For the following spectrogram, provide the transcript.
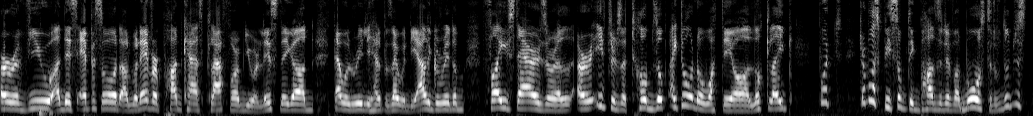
or a review on this episode on whatever podcast platform you are listening on. That will really help us out with the algorithm. Five stars or a, or if there's a thumbs up, I don't know what they all look like. But there must be something positive on most of them. Just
